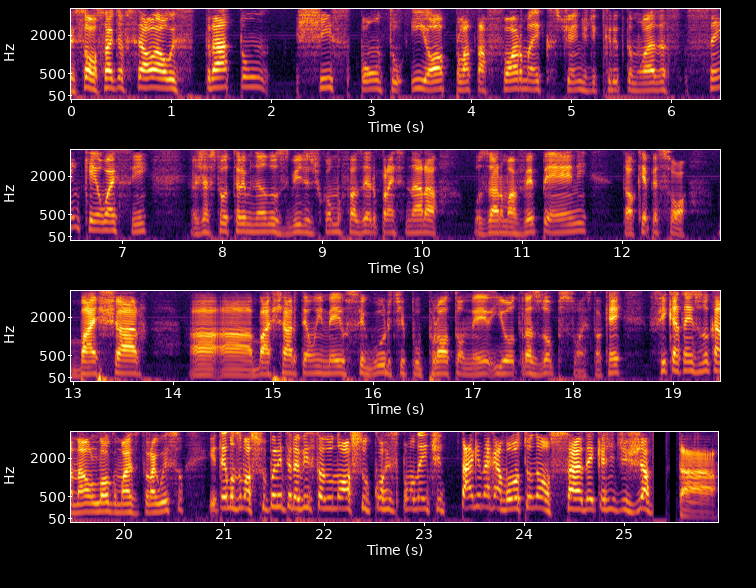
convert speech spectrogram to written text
Pessoal, o site oficial é o stratumx.io, plataforma exchange de criptomoedas sem KYC. Eu já estou terminando os vídeos de como fazer para ensinar a usar uma VPN, tá ok, pessoal? Baixar a, a, baixar ter um e-mail seguro, tipo ProtonMail e outras opções, tá ok? Fique atento no canal, logo mais eu trago isso. E temos uma super entrevista do nosso correspondente Tag Nakamoto. Não saia daí que a gente já tá.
